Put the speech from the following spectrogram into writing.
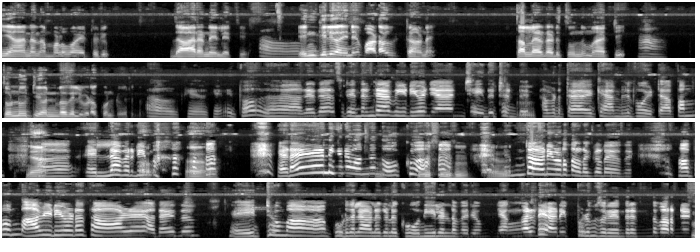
ഈ ആന നമ്മളുമായിട്ടൊരു ധാരണയിലെത്തിയത്. എങ്കിലും അതിനെ വടവിട്ടാണ് തള്ളയുടെ അടുത്തു നിന്ന് മാറ്റി തൊണ്ണൂറ്റി ഒൻപതിൽ ഇവിടെ കൊണ്ടുവരുന്നു. Okay okay. ഇപ്പൊ അതായത് സുരേന്ദ്രന്റെ ആ വീഡിയോ ഞാൻ ചെയ്തിട്ടുണ്ട്. അവിടുത്തെ ക്യാമ്പിൽ പോയിട്ട്. അപ്പം എല്ലാവരുടെയും ഇങ്ങനെ വന്ന് നോക്കുക എന്താണ് ഇവിടെ നടക്കണത് അപ്പം ആ വീഡിയോയുടെ താഴെ അതായത് ഏറ്റവും ആ കൂടുതൽ ആളുകൾ കോന്നിയിലുള്ളവരും ഞങ്ങളുടെയാണ് ഇപ്പോഴും സുരേന്ദ്രൻ എന്ന് പറഞ്ഞിട്ട്.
